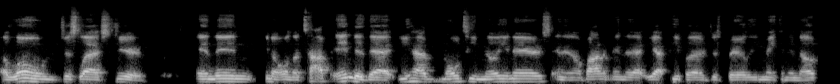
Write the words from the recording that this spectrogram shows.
alone just last year. And then, you know, on the top end of that, you have multi-millionaires, and then on the bottom end of that, you got people that are just barely making enough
